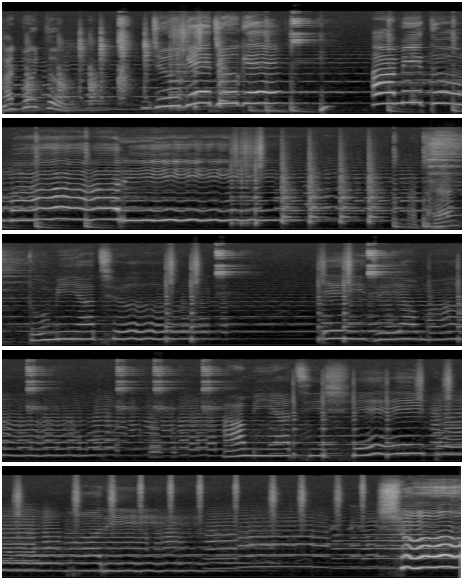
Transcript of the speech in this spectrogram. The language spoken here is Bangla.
থাকবোই তো। যুগে যুগে আমি তোমারি। আচ্ছা। তুমি আছো এই যে আমার। আমি আছি সেই তোমারি। সঙ্গী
